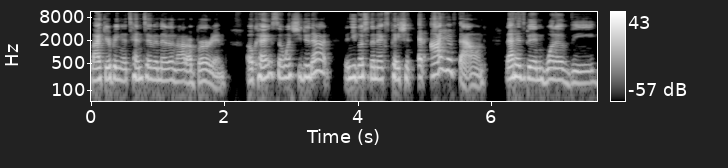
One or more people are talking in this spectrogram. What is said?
like you're being attentive and they're not a burden. Okay. So once you do that, then you go to the next patient. And I have found that has been one of the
